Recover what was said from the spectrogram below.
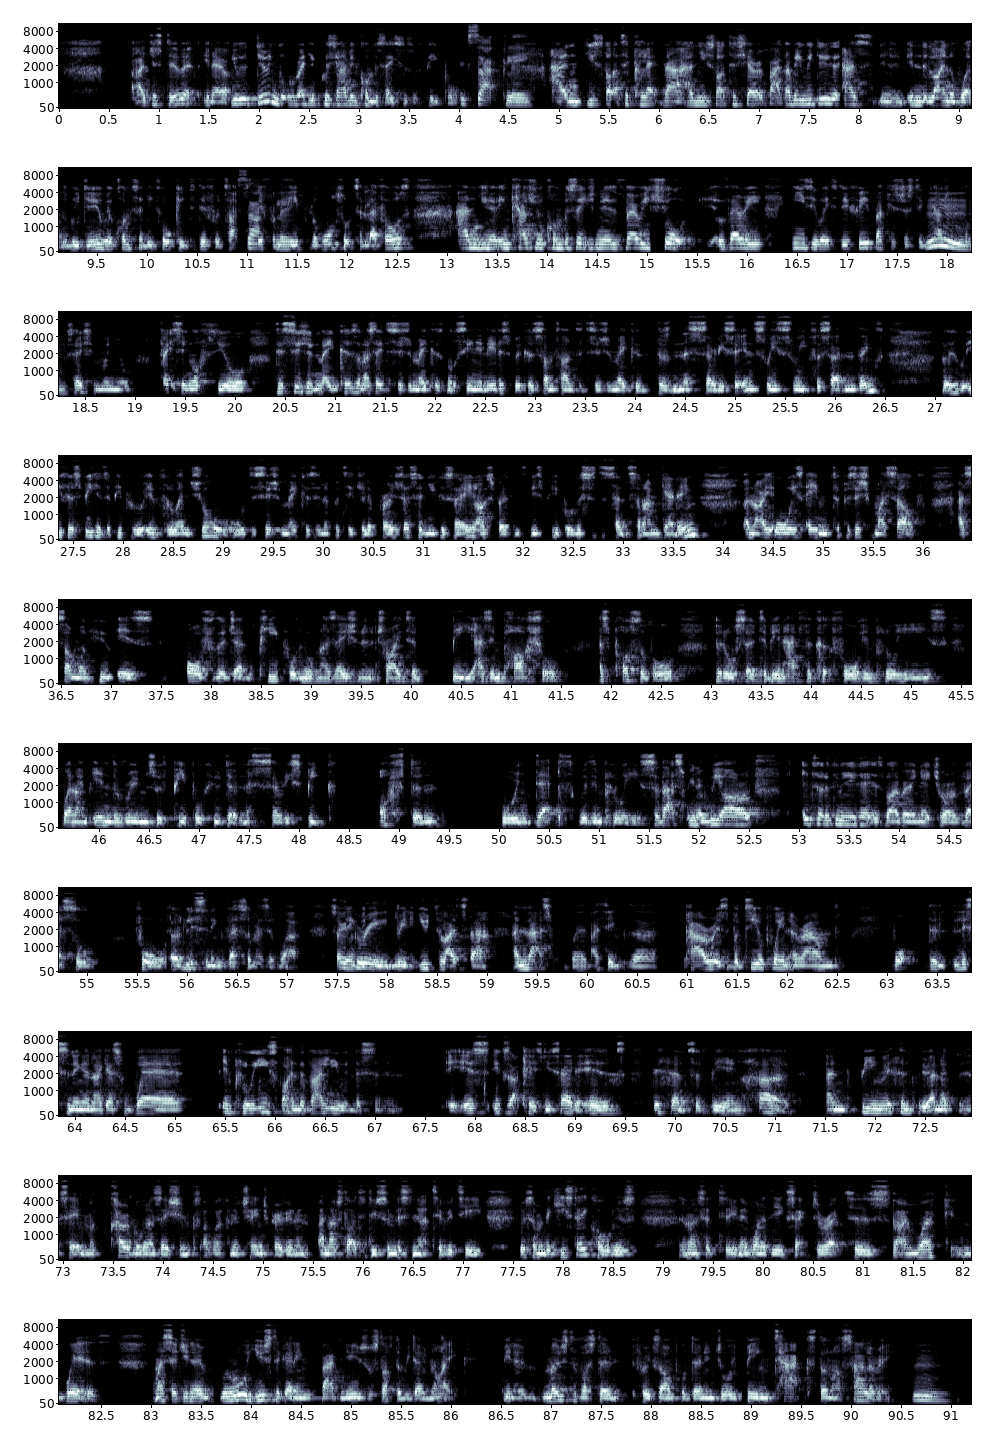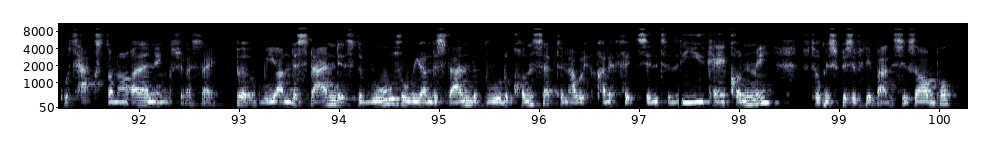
I just do it. You know, you're doing it already because you're having conversations with people. Exactly. And you start to collect that and you start to share it back. I mean, we do it as you know, in the line of work that we do, we're constantly talking to different types exactly. of different people of all sorts of levels. And, you know, in casual conversation, you know, very short, a very easy way to do feedback is just in casual mm. conversation when you're facing off to your decision makers. And I say decision makers, not senior leaders, because sometimes the decision maker doesn't necessarily sit in C suite for certain things. If you're speaking to people who are influential or decision makers in a particular process, and you can say, I've spoken to these people, this is the sense that I'm getting. And I always aim to position myself as someone who is of the people in organization and try to be as impartial as possible, but also to be an advocate for employees when I'm in the rooms with people who don't necessarily speak often or in depth with employees. So that's, you know, we are internal communicators by very nature are a vessel for a listening vessel, as it were. So I think Agreed. we can really utilize that. And that's where I think the power is. But to your point around what the listening and I guess where employees find the value in listening, it is exactly as you said, it is this sense of being heard and being listened to. And I say in my current organization, because I work on a change program, and I've started to do some listening activity with some of the key stakeholders. And I said to, you know, one of the exec directors that I'm working with, and I said, you know, we're all used to getting bad news or stuff that we don't like. You know, most of us don't, for example, don't enjoy being taxed on our salary. Mm or taxed on our earnings, should I say. But we understand it's the rules or we understand the broader concept and how it kind of fits into the UK economy. So talking specifically about this example.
